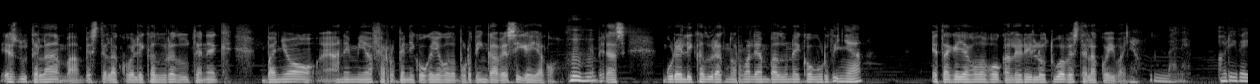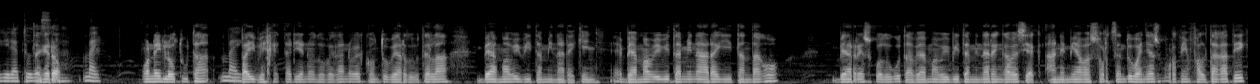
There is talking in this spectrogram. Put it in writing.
ez dutela ba, bestelako elikadura dutenek, baino anemia ferropeniko gehiago da burdin gabezi gehiago. Mhm. Beraz, gure elikadurak normalean badu nahiko burdina, eta gehiago dago galerei lotua bestelakoi baino. Vale, hori begiratu dezala. Bai, Honei lotuta, Bai. bai, vegetariano edo veganoek kontu behar dutela B12 vitaminarekin. E, B12 vitamina aragitan dago, beharrezko dugu eta B12 vitaminaren gabeziak anemia bat sortzen du, baina ez burdin faltagatik,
